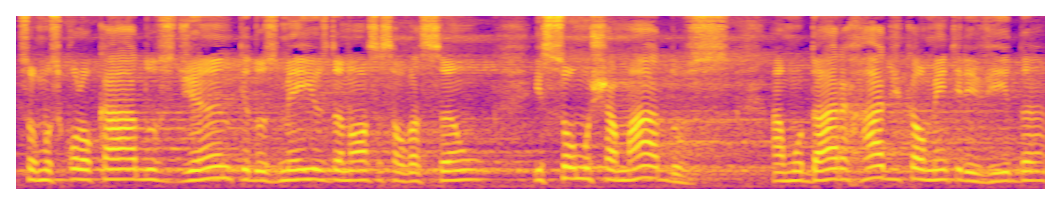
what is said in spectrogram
somos colocados diante dos meios da nossa salvação e somos chamados a mudar radicalmente de vida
